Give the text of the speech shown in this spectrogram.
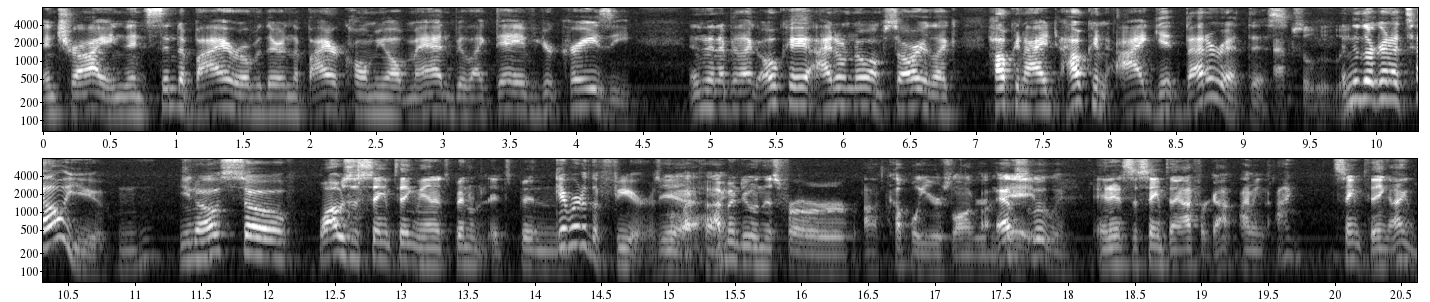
and try and then send a buyer over there and the buyer call me all mad and be like, Dave, you're crazy. And then I'd be like, okay, I don't know, I'm sorry. Like, how can I, how can I get better at this? Absolutely. And then they're gonna tell you, Mhm. you know. So Well, I was the same thing, man. It's been it's been get rid of the fear. Is what my Yeah. I've been doing this for a couple years longer than Dave. Absolutely. and it's the same thing. I forgot. I mean, I same thing. I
